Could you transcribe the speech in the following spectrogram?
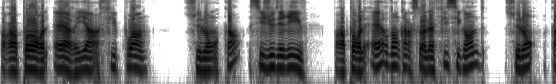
par rapport à R, il y a phi point selon K. Si je dérive par rapport à R. Donc, on a la phi seconde selon K.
